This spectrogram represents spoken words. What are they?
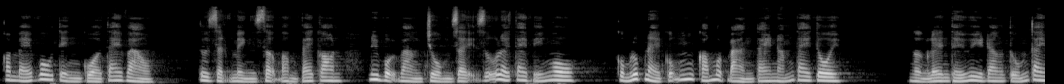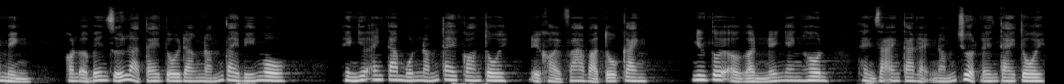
Con bé vô tình của tay vào. Tôi giật mình sợ bỏng tay con, Nên vội vàng trồm dậy giữ lấy tay bế ngô. Cùng lúc này cũng có một bàn tay nắm tay tôi. Ngẩng lên thấy Huy đang túm tay mình, Còn ở bên dưới là tay tôi đang nắm tay bế ngô. Hình như anh ta muốn nắm tay con tôi Để khỏi pha vào tô canh. Nhưng tôi ở gần nên nhanh hơn, Thành ra anh ta lại nắm trượt lên tay tôi.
